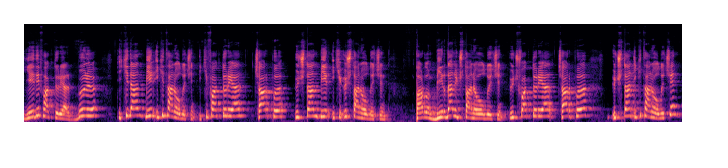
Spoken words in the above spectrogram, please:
7 faktöriyel bölü 2'den 1 2 tane olduğu için 2 faktöriyel çarpı 3'ten 1 2 3 tane olduğu için pardon 1'den 3 tane olduğu için 3 faktöriyel çarpı 3'ten 2 tane olduğu için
